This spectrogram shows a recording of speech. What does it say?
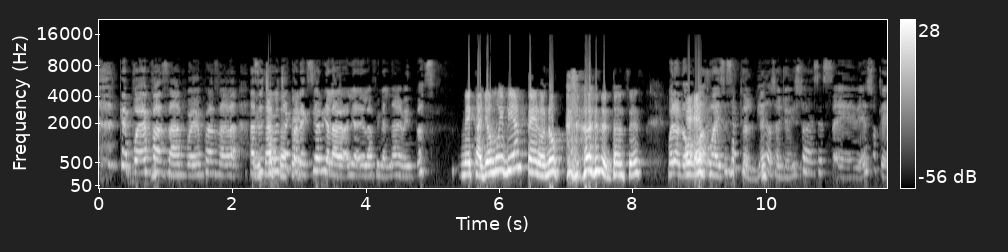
¿Qué puede pasar, puede pasar. Has hecho mucha conexión y a la, final de ventas. Me cayó muy bien, pero no. Entonces. Bueno, no, eh, a veces se te olvida, o sea, yo he visto a veces eh, eso, que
